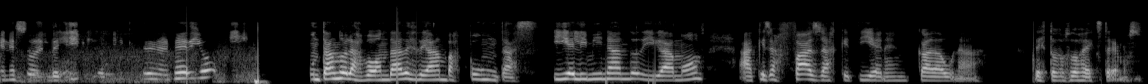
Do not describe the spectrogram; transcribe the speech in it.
En eso del, líquido, tiene que en el medio y juntando las bondades de ambas puntas y eliminando, digamos, aquellas fallas que tienen cada una de estos dos extremos.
